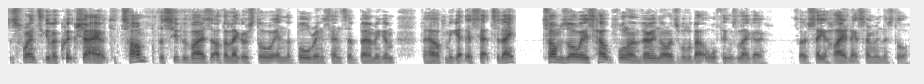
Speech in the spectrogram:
Just wanted to give a quick shout out to Tom, the supervisor of the Lego store in the Bullring Centre, Birmingham, for helping me get this set today. Tom's always helpful and very knowledgeable about all things Lego. So say hi next time we're in the store.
